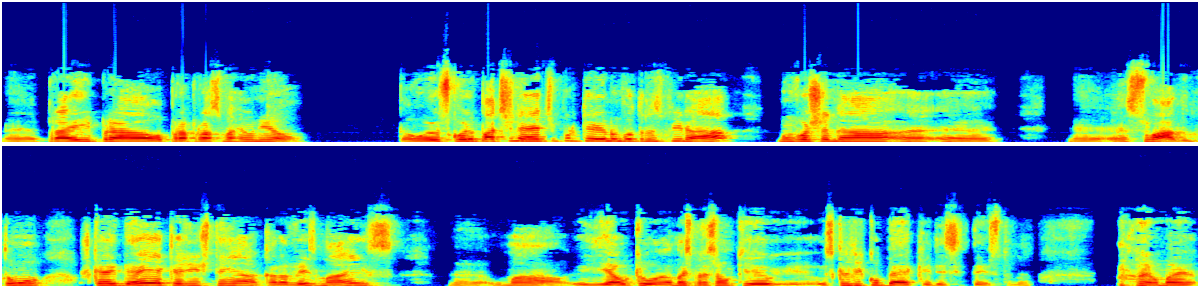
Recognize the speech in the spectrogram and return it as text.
é, para ir para a próxima reunião. Então eu escolho patinete porque eu não vou transpirar, não vou chegar é, é, é suado. Então acho que a ideia é que a gente tenha cada vez mais uma e é o que eu, é uma expressão que eu, eu, escrevi com o Becker desse texto, né? É uma,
